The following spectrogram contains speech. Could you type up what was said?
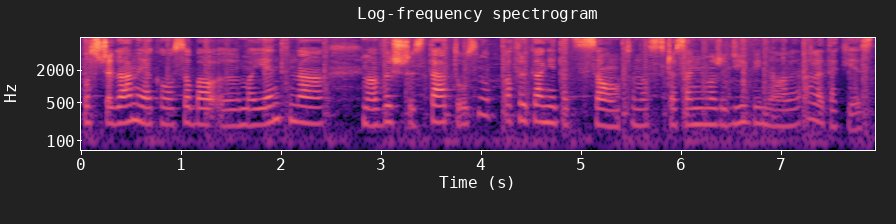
postrzegany jako osoba y, majętna, ma wyższy status. No, Afrykanie tacy są, to nas czasami może dziwi, no ale, ale tak jest.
